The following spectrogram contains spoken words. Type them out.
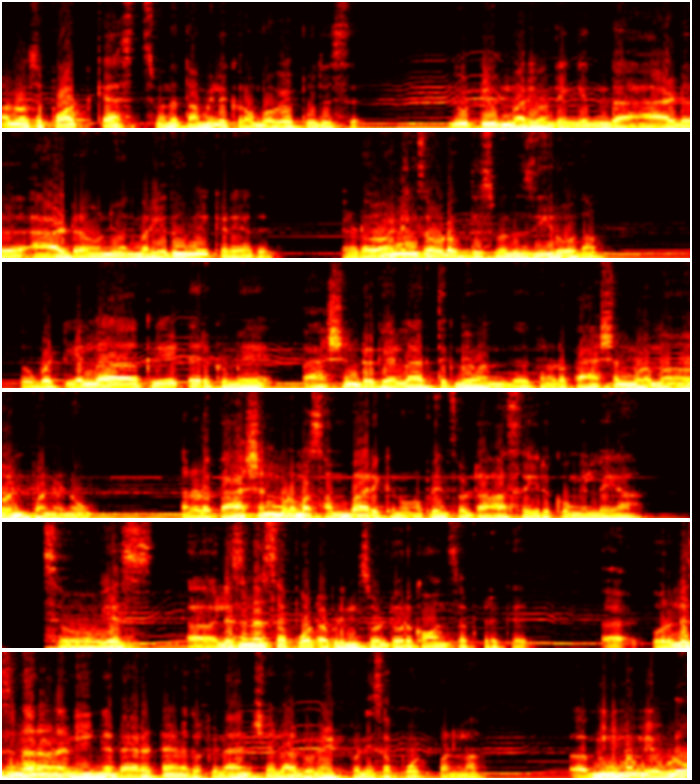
அண்ட் ஆல்சோ பாட்காஸ்ட்ஸ் வந்து தமிழுக்கு ரொம்பவே புதுசு. யூடியூப் மாதிரி வந்து இங்கே எந்த ஆடு ஆட் ரெவன்யூ அந்த மாதிரி எதுவுமே கிடையாது. என்னோட ஏர்னிங்ஸ் அவுட் ஆஃப் திஸ் வந்து ஜீரோ தான். ஸோ பட் எல்லா க்ரியேட்டருக்குமே பேஷன் இருக்க எல்லாத்துக்குமே வந்து தன்னோட பேஷன் மூலமாக ஏர்ன் பண்ணணும். தன்னோட பேஷன் மூலமாக சம்பாதிக்கணும் அப்படின்னு சொல்லிட்டு ஆசை இருக்குங்க இல்லையா? ஸோ எஸ் லிசனர் சப்போர்ட் அப்படின்னு சொல்லிட்டு ஒரு கான்செப்ட் இருக்குது uh, ஒரு லிசனரான நீங்கள் டைரெக்டாக எனக்கு ஃபினான்ஷியலாக டொனேட் பண்ணி சப்போர்ட் பண்ணலாம். மினிமம் எவ்வளோ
